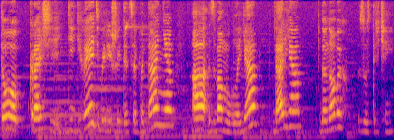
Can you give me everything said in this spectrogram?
то краще йдіть геть, вирішуйте це питання. А з вами була я, Дар'я. До нових зустрічей!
